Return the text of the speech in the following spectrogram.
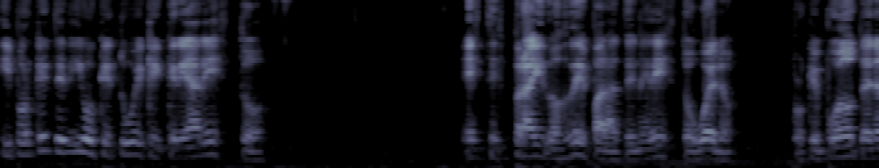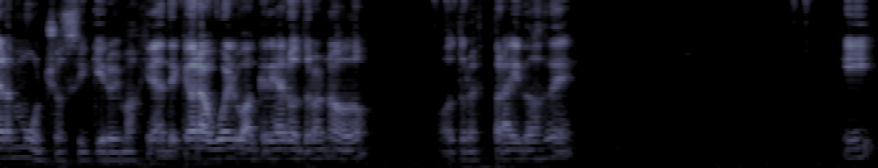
¿Y por qué te digo que tuve que crear esto? Este spray 2D para tener esto. Bueno, porque puedo tener muchos si quiero. Imagínate que ahora vuelvo a crear otro nodo. Otro spray 2D y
